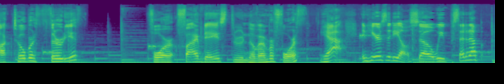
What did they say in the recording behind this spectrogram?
October 30th for five days through November 4th. Yeah. And here's the deal. So we set it up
